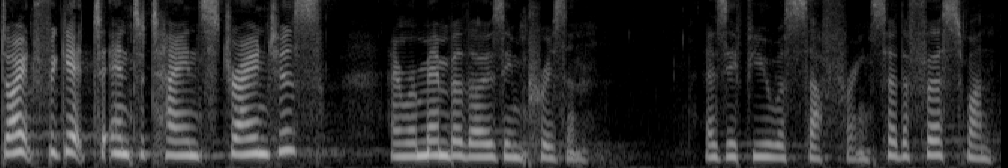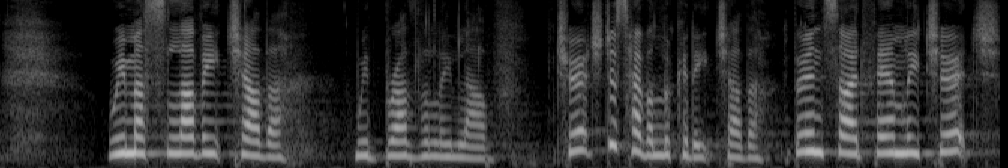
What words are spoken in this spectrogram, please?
Don't forget to entertain strangers and remember those in prison as if you were suffering. So, the first one, we must love each other with brotherly love. Church, just have a look at each other. Burnside Family Church,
